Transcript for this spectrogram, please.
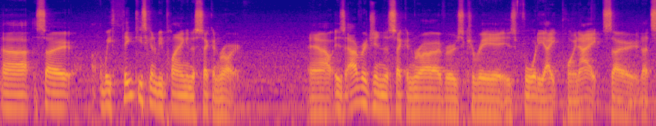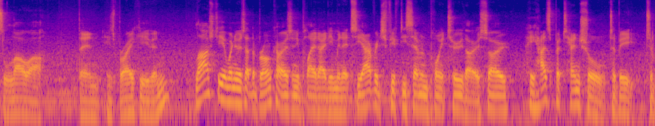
Uh, so we think he's going to be playing in the second row. Now, his average in the second row over his career is 48.8, so that's lower than his break even. Last year, when he was at the Broncos and he played 80 minutes, he averaged 57.2 though, so he has potential to be to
